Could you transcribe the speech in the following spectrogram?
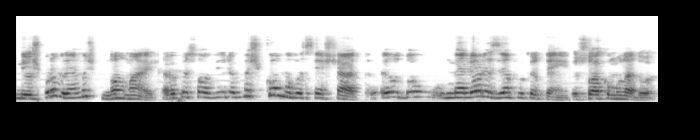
meus problemas normais. Aí o pessoal vira, mas como você é chato? Eu dou o melhor exemplo que eu tenho. Eu sou acumulador.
